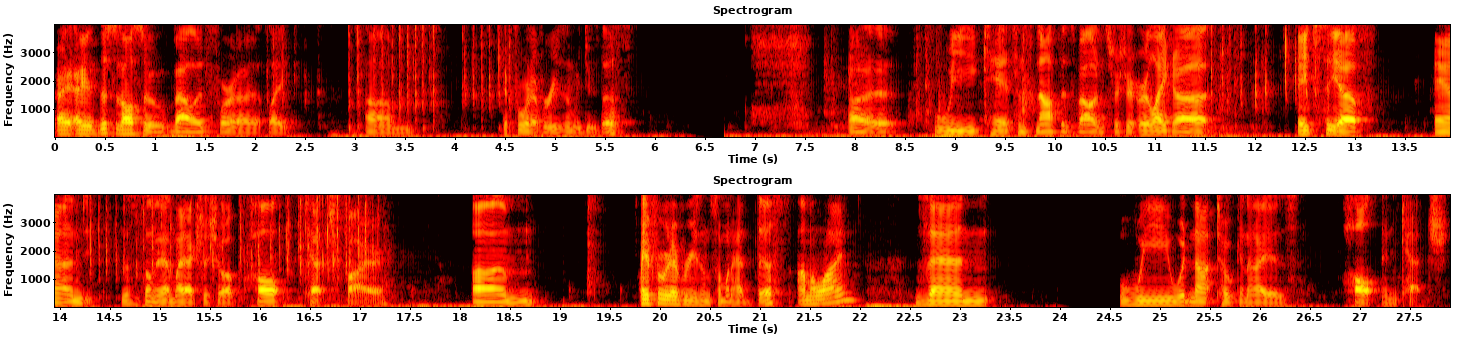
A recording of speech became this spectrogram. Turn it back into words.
I, I this is also valid for a like um, if for whatever reason we do this. Uh, we can't since NOP is valid instruction or like uh HCF and this is something that might actually show up. Halt catch fire. Um if for whatever reason someone had this on a line then we would not tokenize halt and catch.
